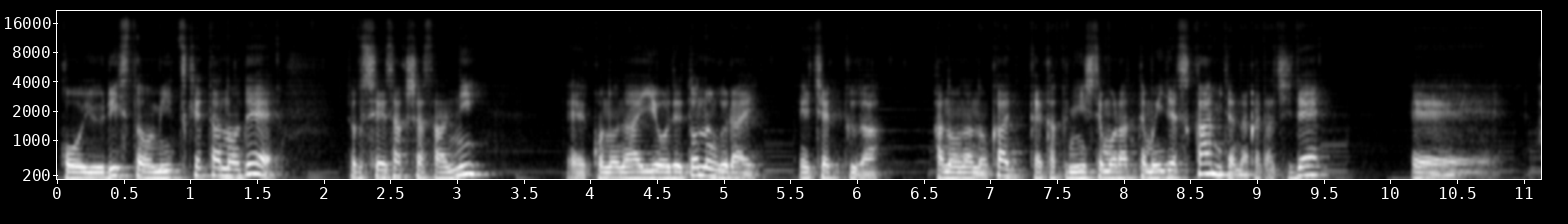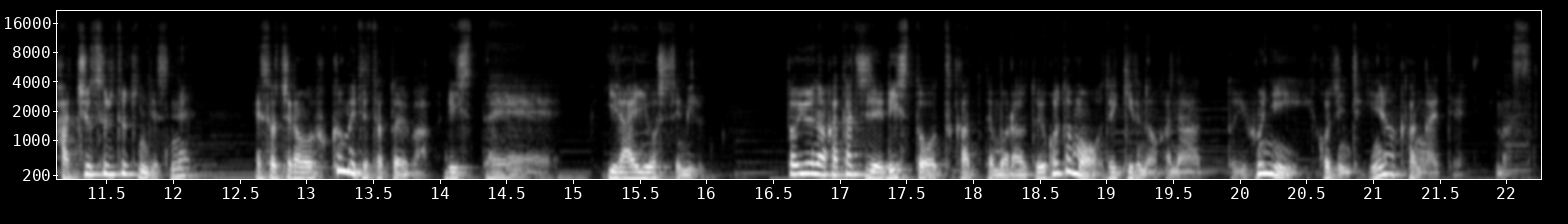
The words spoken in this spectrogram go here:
こういうリストを見つけたのでちょっと制作者さんにこの内容でどのぐらいチェックが可能なのか一回確認してもらってもいいですかみたいな形で、え発注するときにですねそちらも含めて例えばリス、えー依頼をしてみるというような形でリストを使ってもらうということもできるのかなというふうに個人的には考えています。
